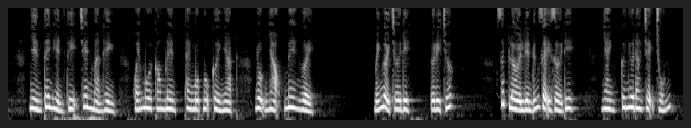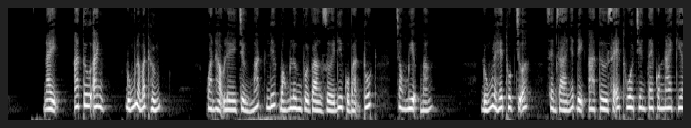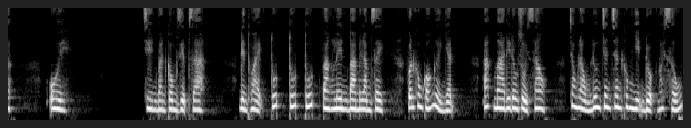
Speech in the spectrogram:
Nhìn tên hiển thị trên màn hình, khóe môi cong lên thành một nụ cười nhạt, nhộn nhạo mê người. Mấy người chơi đi, tôi đi trước. Dứt lời liền đứng dậy rời đi, nhanh cứ như đang chạy trốn. Này, A Tư anh, đúng là mất hứng. Quan hạo lê chừng mắt liếc bóng lưng vội vàng rời đi của bạn tốt, trong miệng mắng. Đúng là hết thuốc chữa, xem ra nhất định A Tư sẽ thua trên tay con nai kia. Ôi! Trên ban công Diệp ra, điện thoại tút tút tút vang lên 35 giây, vẫn không có người nhận. Ác ma đi đâu rồi sao? Trong lòng lương chân chân không nhịn được nói xấu.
